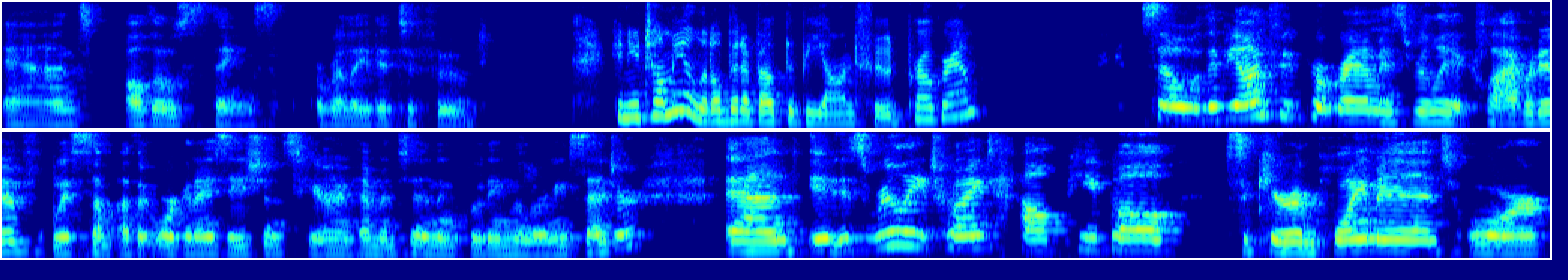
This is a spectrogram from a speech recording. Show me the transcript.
and all those things related to food. Can you tell me a little bit about the Beyond Food program? So the Beyond Food program is really a collaborative with some other organizations here in Edmonton, including the Learning Center. And it is really trying to help people secure employment or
